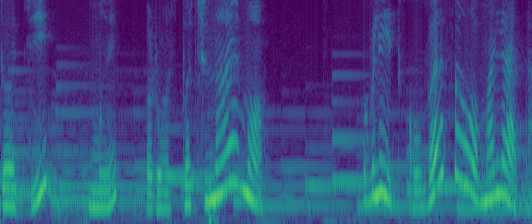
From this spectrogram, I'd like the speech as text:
Тоді ми розпочинаємо. Влітку весело малята.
